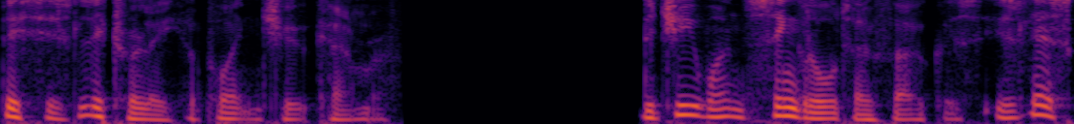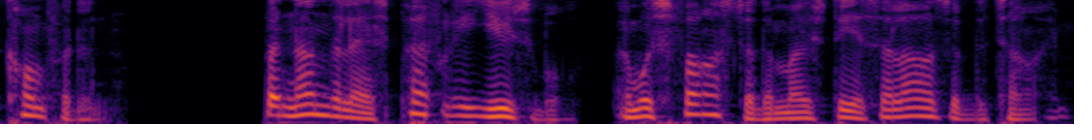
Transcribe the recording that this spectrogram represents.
This is literally a point and shoot camera. The G1 single autofocus is less confident, but nonetheless perfectly usable and was faster than most DSLRs of the time.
